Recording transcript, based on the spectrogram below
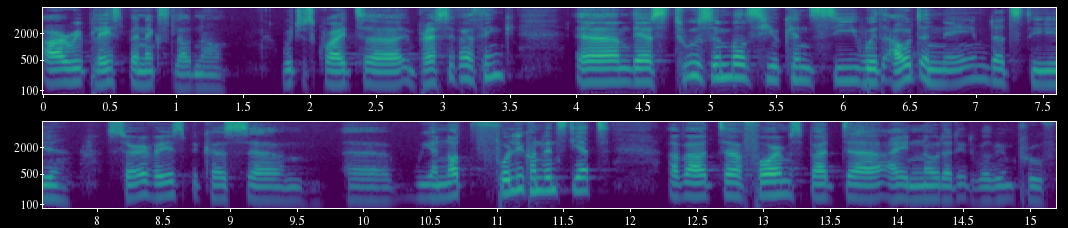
are replaced by Nextcloud now which is quite uh, impressive, I think. Um, there's two symbols you can see without a name. That's the surveys because um, uh, we are not fully convinced yet about uh, forms, but uh, I know that it will improve.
